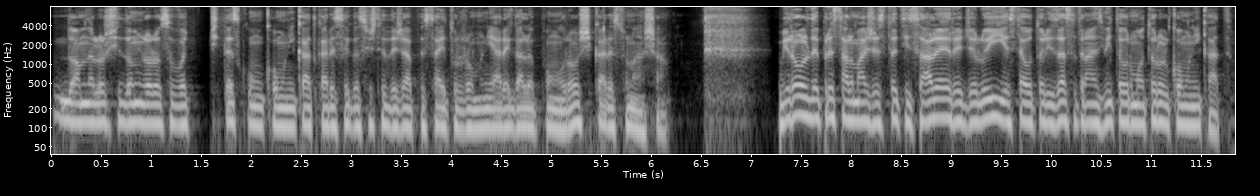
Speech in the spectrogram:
Doamnelor și domnilor, o să vă citesc un comunicat care se găsește deja pe site-ul româniaregală.ro și care sună așa. Biroul de presă al majestății sale, regelui, este autorizat să transmită următorul comunicat.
